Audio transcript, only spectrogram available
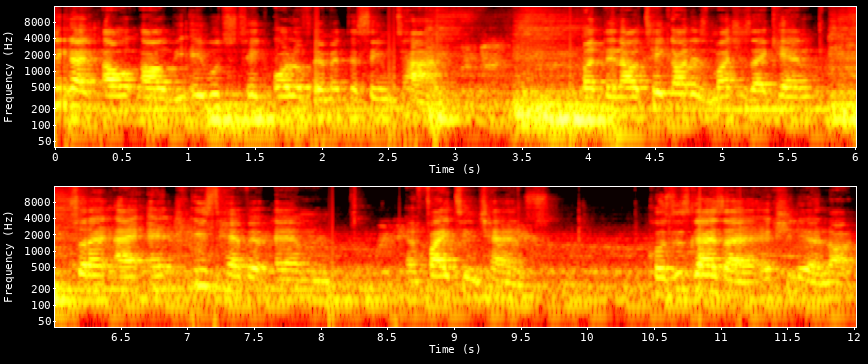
think I, I'll, I'll be able to take all of them at the same time. But then I'll take out as much as I can so that I at least have a, um, a fighting chance. Because these guys are actually a lot.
